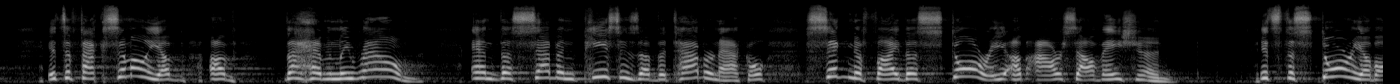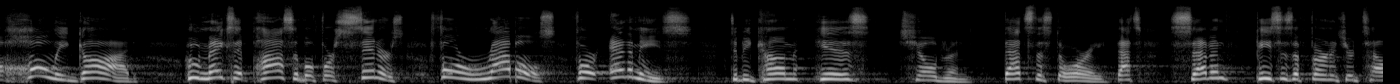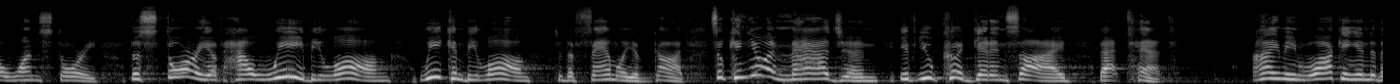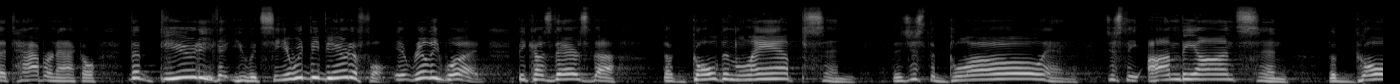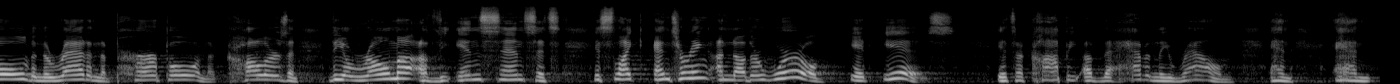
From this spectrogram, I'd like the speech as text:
It's a facsimile of, of the heavenly realm. And the seven pieces of the tabernacle signify the story of our salvation. It's the story of a holy God who makes it possible for sinners, for rebels, for enemies to become his children. That's the story. That's seven pieces of furniture tell one story. The story of how we belong, we can belong to the family of God. So, can you imagine if you could get inside that tent? I mean, walking into the tabernacle, the beauty that you would see, it would be beautiful. It really would, because there's the, the golden lamps and there's just the glow and just the ambiance and the gold and the red and the purple and the colors and the aroma of the incense. It's, it's like entering another world. It is. It's a copy of the heavenly realm. And, and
